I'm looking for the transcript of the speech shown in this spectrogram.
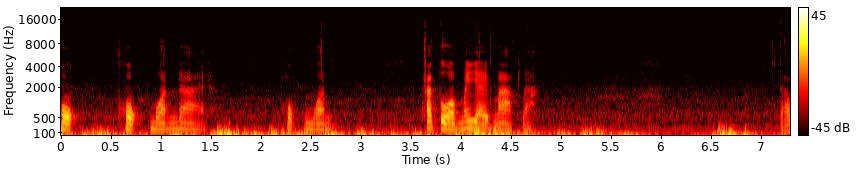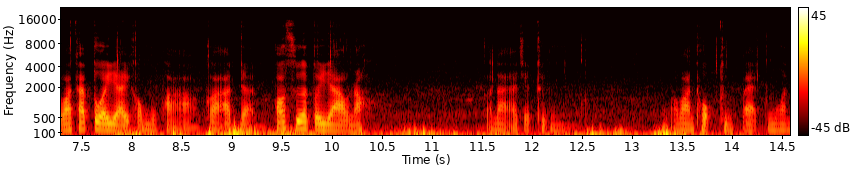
หกหกม้วนได้หกม้วน ถ้าตัวไม่ใหญ่มากนะ แต่ว่าถ้าตัวใหญ่ของบุผาก็อาจจะเพราะเสื้อตัวยาวเนาะก็น่าอาจจะถึงประมาณหกถึงแปดม้วน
